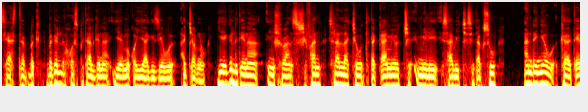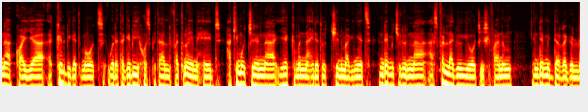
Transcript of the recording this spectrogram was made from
ሲያስጠብቅ በግል ሆስፒታል ግና የመቆያ ጊዜው አጭር ነው። የግል ጤና ኢንሹራንስ ሽፋን ስላላቸው ተጠቃሚዎች ሚሊሳቪች ሲጠቅሱ አንደኛው ከጤና አኳያ እክል ቢገጥመዎት ወደ ተገቢ ሆስፒታል ፈጥኖ የመሄድ ሐኪሞችንና የሕክምና ሂደቶችን ማግኘት እንደሚችሉና አስፈላጊው የወጪ ሽፋንም እንደሚደረግሎ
